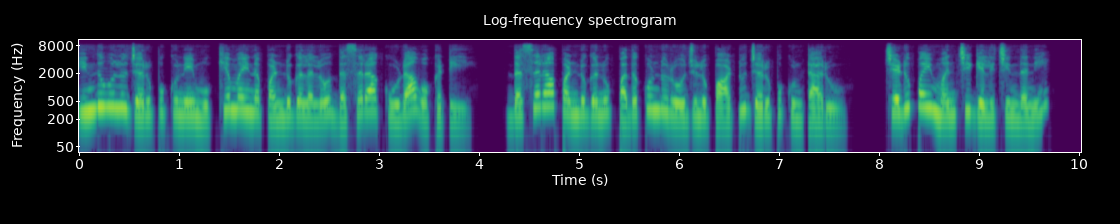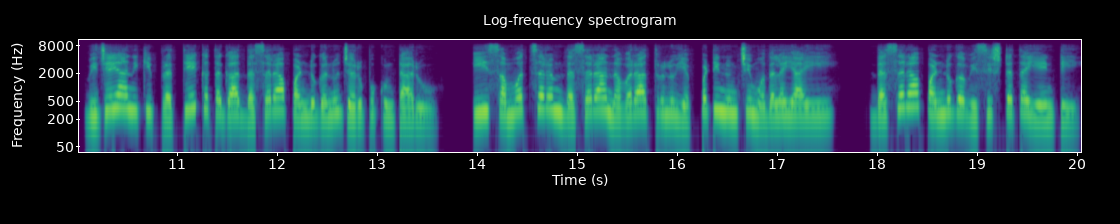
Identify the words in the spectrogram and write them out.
హిందువులు జరుపుకునే ముఖ్యమైన పండుగలలో దసరా కూడా ఒకటి. దసరా పండుగను పదకొండు రోజులు పాటు జరుపుకుంటారు. చెడుపై మంచి గెలిచిందని విజయానికి ప్రత్యేకతగా దసరా పండుగను జరుపుకుంటారు. ఈ సంవత్సరం దసరా నవరాత్రులు ఎప్పటినుంచి మొదలయ్యాయి? దసరా పండుగ విశిష్టత ఏంటి?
